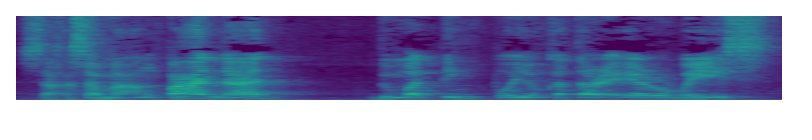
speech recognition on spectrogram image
sa kasamaang palad, dumating po yung Qatar Airways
